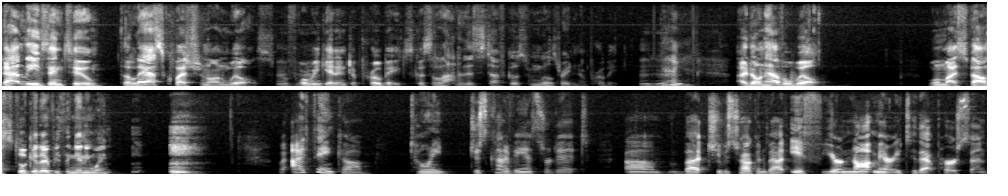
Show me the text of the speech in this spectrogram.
That leads into the last question on wills before we get into probates, because a lot of this stuff goes from wills right into probate. I don't have a will. Will my spouse still get everything anyway? I think um, Tony just kind of answered it, um, but she was talking about if you're not married to that person.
